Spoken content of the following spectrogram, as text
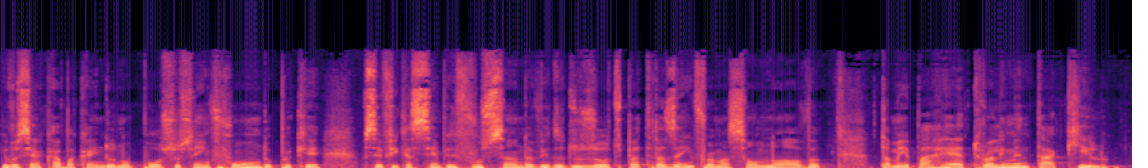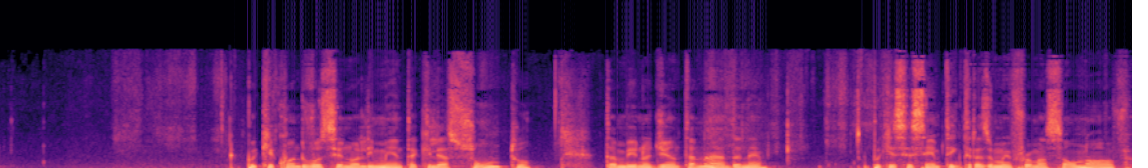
E você acaba caindo no poço sem fundo porque você fica sempre fuçando a vida dos outros para trazer informação nova, também para retroalimentar aquilo. Porque quando você não alimenta aquele assunto, também não adianta nada, né? Porque você sempre tem que trazer uma informação nova.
